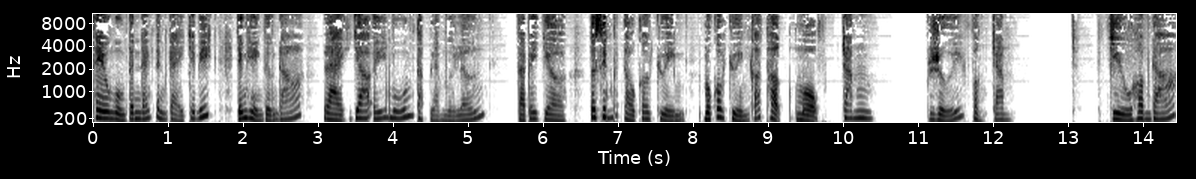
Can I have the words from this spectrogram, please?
Theo nguồn tin đáng tin cậy cho biết, những hiện tượng đó là do ý muốn tập làm người lớn. Và bây giờ, tôi xin bắt đầu câu chuyện, một câu chuyện có thật một trăm rưỡi phần trăm. Chiều hôm đó,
